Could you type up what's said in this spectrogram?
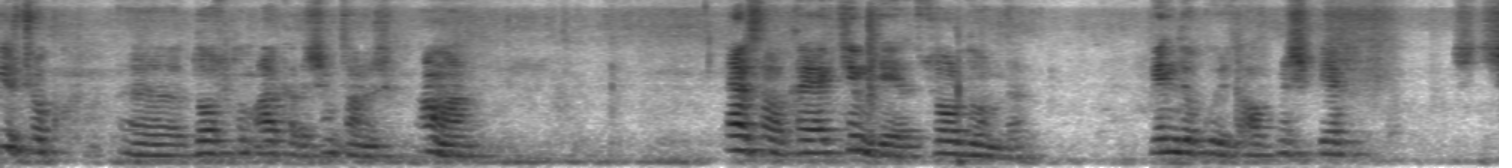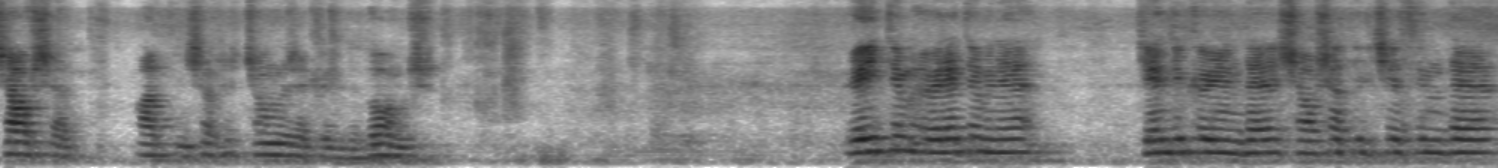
Birçok e, dostum, arkadaşım tanır ama Ersal Kaya kim diye sorduğumda 1961 Şavşat, Artvin Şavşat Çamlıca köyünde doğmuş. Eğitim öğretimini kendi köyünde, Şavşat ilçesinde,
